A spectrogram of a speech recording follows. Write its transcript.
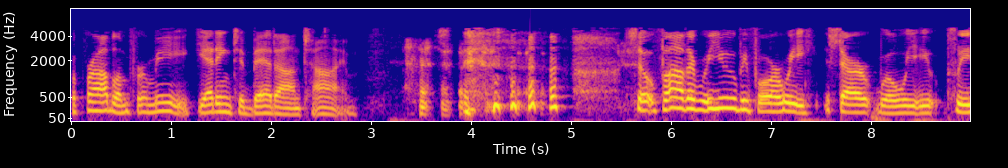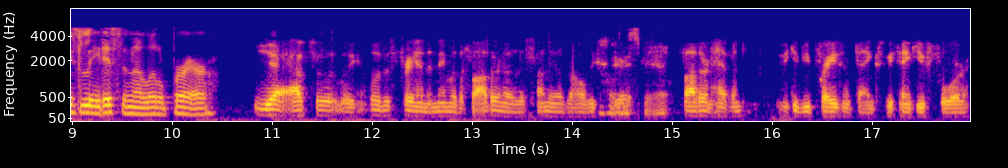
a problem for me getting to bed on time. so, Father, will you before we start, will you please lead us in a little prayer? Yeah, absolutely. We'll just pray in the name of the Father and of the Son and of the Holy Spirit. Holy Spirit. Father in heaven, we give you praise and thanks. We thank you for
